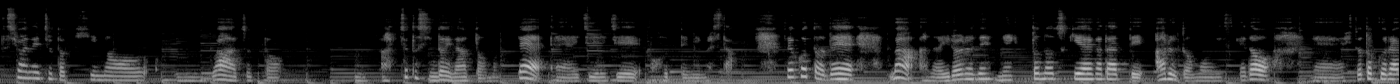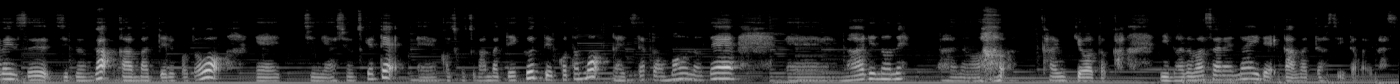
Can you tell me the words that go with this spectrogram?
私はねちょっと昨日はちょっとあちょっとしんどいなと思って、えー、一日送ってみました。ということで、まあ、あのいろいろね、ネットの付き合い方ってあると思うんですけど、えー、人と比べず自分が頑張っていることを、えー、地に足をつけて、えー、コツコツ頑張っていくっていうことも大事だと思うので、えー、周りのね、あの 環境とかに惑わされないで頑張ってほしいと思います。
